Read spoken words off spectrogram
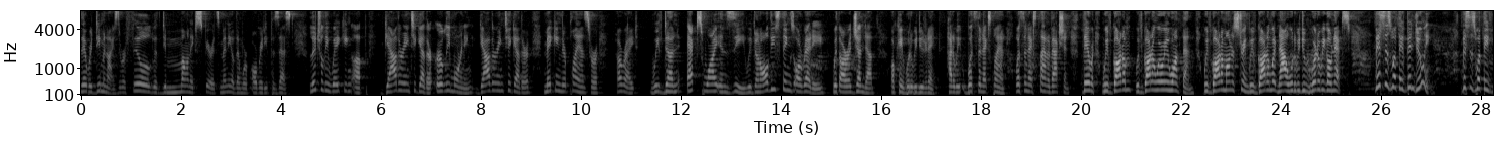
they were demonized. They were filled with demonic spirits. Many of them were already possessed. Literally waking up gathering together early morning, gathering together, making their plans for, all right, we've done X, Y, and Z. We've done all these things already with our agenda. Okay, what do we do today? How do we what's the next plan? What's the next plan of action? They were we've got them, we've got them where we want them. We've got them on a string. We've got them where, now what do we do? Where do we go next? This is what they've been doing. This is what they've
